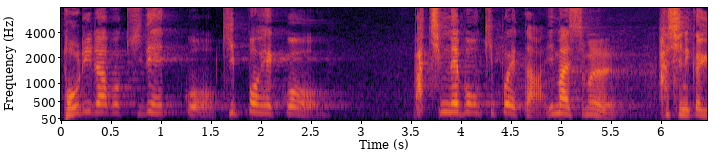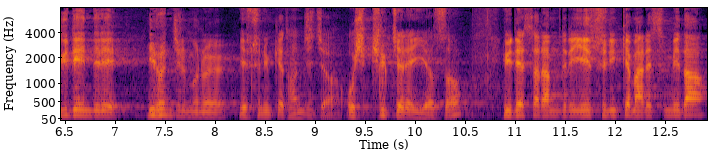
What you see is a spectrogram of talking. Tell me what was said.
보리라고 기대했고 기뻐했고 마침내 보고 기뻐했다. 이 말씀을 하시니까 유대인들이 이런 질문을 예수님께 던지죠. 57절에 이어서 유대 사람들이 예수님께 말했습니다.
